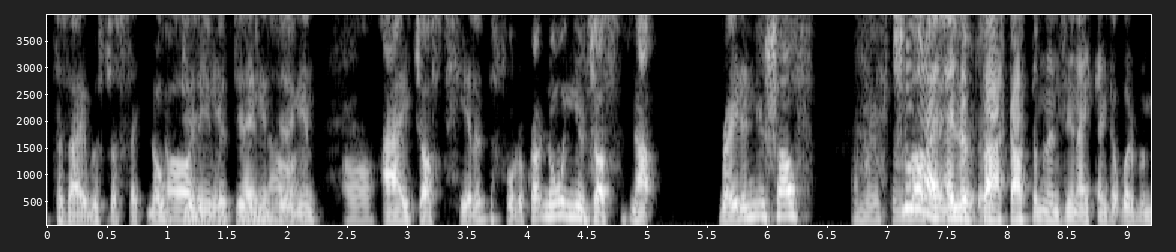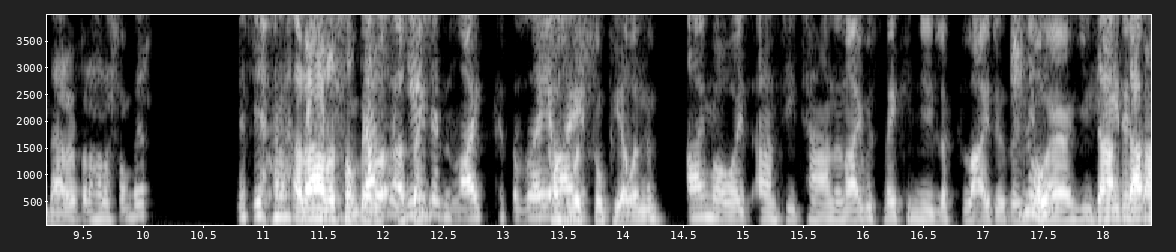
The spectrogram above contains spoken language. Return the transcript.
Because I was just like, no, Oh, do it again, do it again, do it again. Oh, I just hated the photograph. No, when you're just not writing yourself. and there's Do some you know what? I, I look back at them, Lindsay, and I think it would have been better if it had a sunbed. If you had I had a sunbed, That's I what you think, didn't like because the way because I, it was so pale in them. I'm always anti-tan, and I was making you look lighter than you you, know, were. You that, hated that that.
